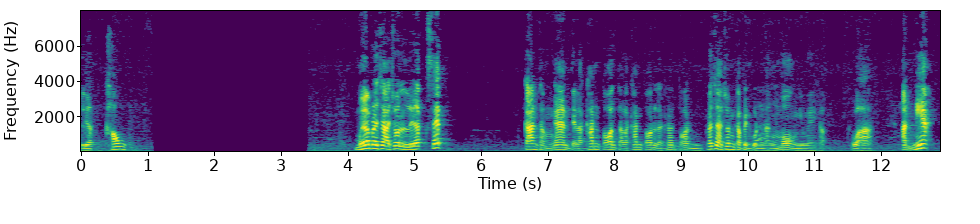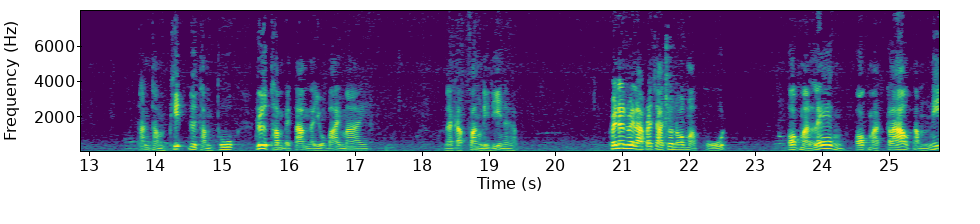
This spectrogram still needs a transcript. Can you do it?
เลือกเขา เมื่อประชาชนเลือกเสร็จการทำงานแต่ละขั้นตอนแต่ละขั้นตอนแต่ละขั้นตอน ประชาชนก็เป็นคนหนังมองอยู่ไงครับว่าอันเนี้ยท่านทำผิดหรือทำถูกหรือทำไปตามนโยบายไม่นะครับ ฟังดีๆนะครับ เพราะฉะนั้นเวลาประชาชนออกมาพูด ออกมาแล้งออกมากล่าวตำหนิ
